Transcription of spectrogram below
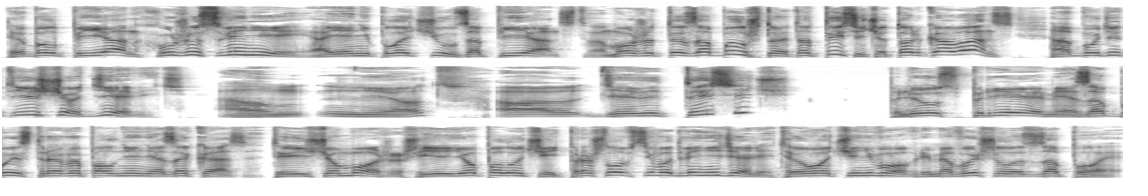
Ты был пьян хуже свиньи, а я не плачу за пьянство. Может, ты забыл, что это тысяча только аванс, а будет еще девять?» «А, нет. А девять тысяч?» Плюс премия за быстрое выполнение заказа. Ты еще можешь ее получить. Прошло всего две недели. Ты очень вовремя вышел из запоя.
